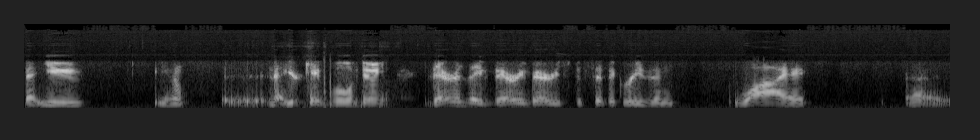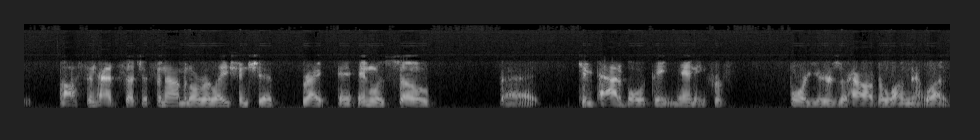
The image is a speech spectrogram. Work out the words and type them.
that you you know, that you're capable of doing it. There is a very, very specific reason why uh, Austin had such a phenomenal relationship, right, and, and was so uh, compatible with Peyton Manning for four years or however long that was,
